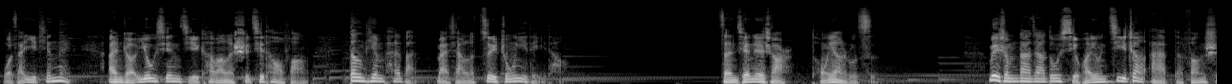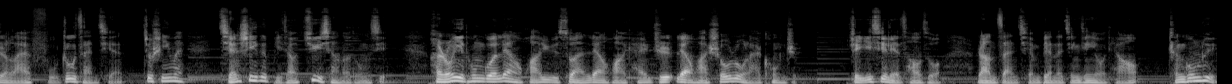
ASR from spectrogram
我在一天内按照优先级看完了十七套房，当天拍板买下了最中意的一套。攒钱这事儿。同样如此，为什么大家都喜欢用记账 App 的方式来辅助攒钱？就是因为钱是一个比较具象的东西，很容易通过量化预算、量化开支、量化收入来控制。这一系列操作让攒钱变得井井有条，成功率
